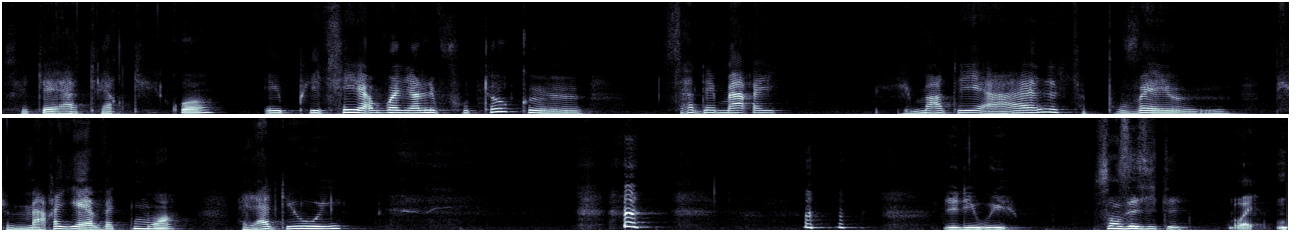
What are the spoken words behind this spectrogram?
C'était interdit, quoi. Et puis c'est en voyant les photos que ça démarrait. J'ai demandé à elle si elle pouvait euh, se marier avec moi. Elle a dit oui. J'ai dit oui. Sans hésiter Oui.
